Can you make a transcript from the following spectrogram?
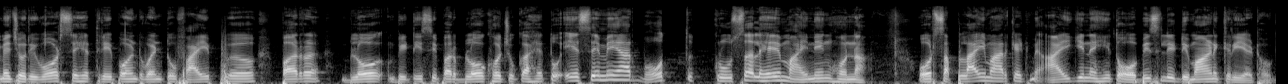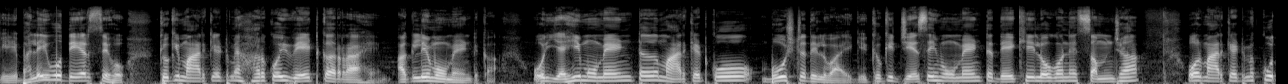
में जो रिवॉर्ड्स है three point one two five पर ब्लॉक BTC पर ब्लॉक हो चुका है। तो ऐसे में यार बहुत क्रूसल है माइनिंग होना। और सप्लाई मार्केट में आएगी नहीं तो ऑब्वियसली डिमांड क्रिएट होगी। भले ही वो देर से हो, क्योंकि मार्केट में हर कोई वेट कर रहा है अगले मोमेंट का। और यही मोमेंट मार्केट को बूस्ट दिलवाएगी, क्योंकि जैसे ही मोमेंट देखी लोगों ने, समझा और मार्केट में कूद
